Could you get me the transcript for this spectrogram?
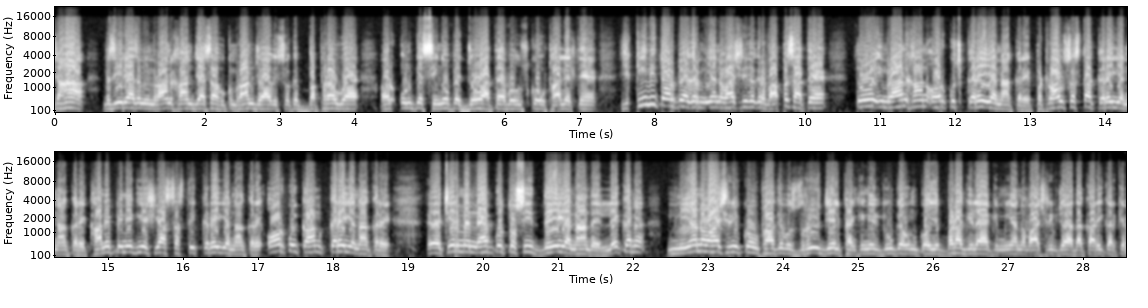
جہاں وزیر اعظم عمران خان جیسا حکمران جو ہے، اس وقت بپرا ہوا ہے اور ان کے سنگوں پہ جو آتا ہے، وہ اس کو اٹھا لیتے ہیں۔ یقینی طور پہ اگر میاں نواز شریف اگر واپس آتے ہیں تو عمران خان اور کچھ کرے یا نہ کرے، پٹرول سستا کرے یا نہ کرے، کھانے پینے کی اشیاء سستی کرے یا نہ کرے، اور کوئی کام کرے یا نہ کرے چیئرمین نیب کو توسیع دے یا نہ دے، لیکن میاں نواز شریف کو اٹھا کے وہ ضرور جیل پھینکیں گے، کیونکہ ان کو یہ بڑا گلا ہے کہ میاں نواز شریف جو ہے اداکاری کر کے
